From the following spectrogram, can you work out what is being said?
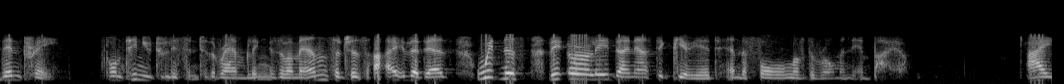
then pray. Continue to listen to the ramblings of a man such as I that has witnessed the early dynastic period and the fall of the Roman Empire. I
